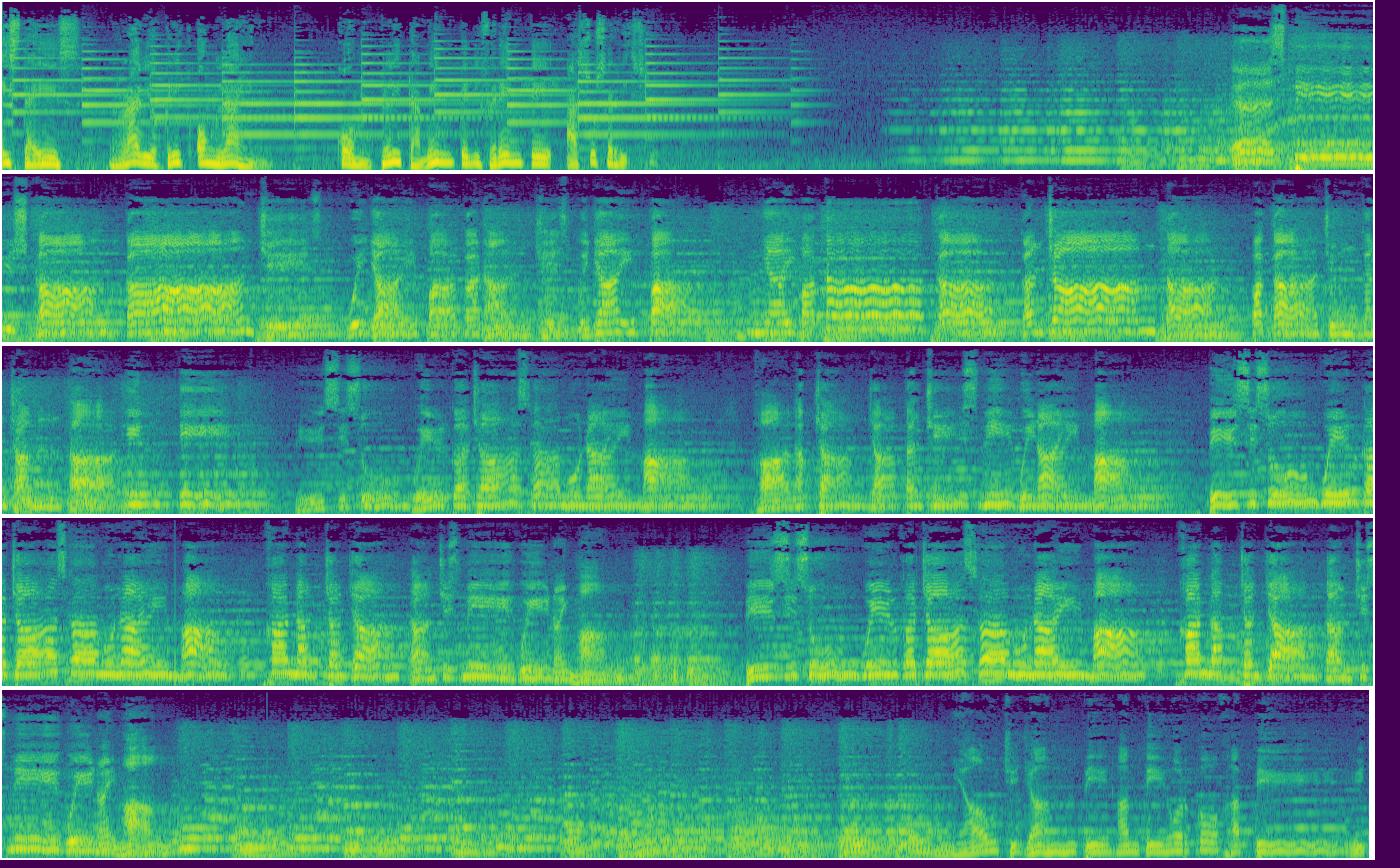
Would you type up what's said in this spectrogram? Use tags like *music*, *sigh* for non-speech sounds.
Esta es Radio Creek Online, completamente diferente a su servicio. Espishkan kanchis, wiñay pa cananchis, wiñay pa, ñay pa taka, kanchanta, pakachung kanchanta, inti, Pisisung wilka chaska munay ma. Hanak chang jaktan chismi winay ma. Pisisung wilka chaska munay ma. Hanak chang jaktan chismi winay ma. Pisisung wilka chaska munay ma. Hanak chang jaktan chismi winay ma Chiyampi hampi horko hapi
